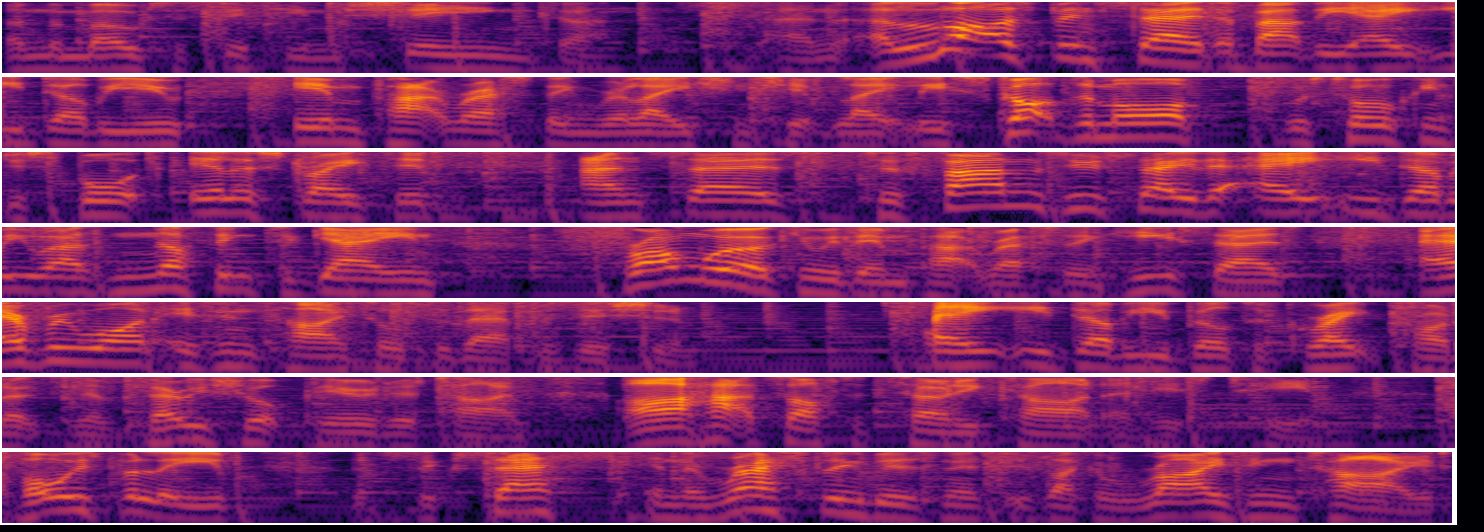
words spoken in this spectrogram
and the Motor City Machine Guns. And a lot has been said about the AEW Impact Wrestling relationship lately. Scott D'Amore was talking to Sports Illustrated and says to fans who say that AEW has nothing to gain from working with Impact Wrestling, he says everyone is entitled to their position. AEW built a great product in a very short period of time. Our hats off to Tony Khan and his team. I've always believed that success in the wrestling business is like a rising tide.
